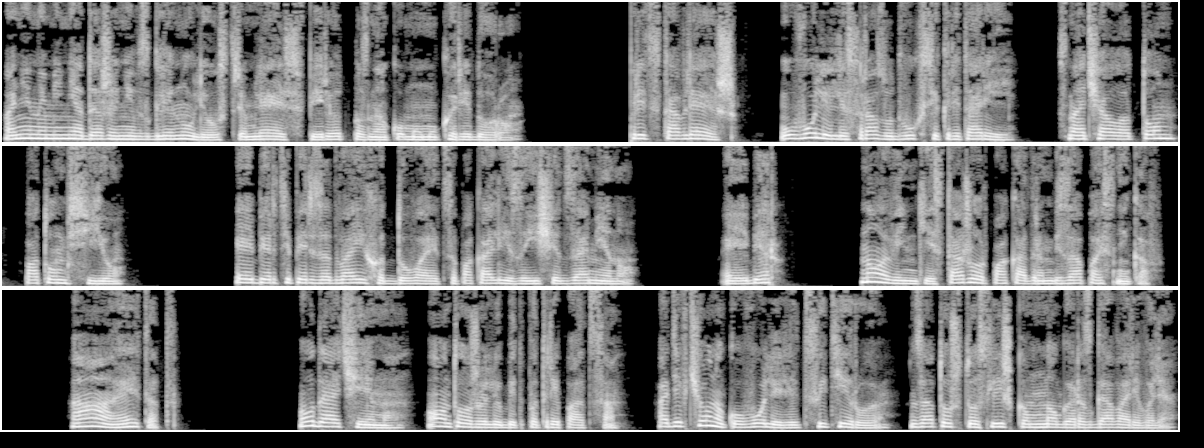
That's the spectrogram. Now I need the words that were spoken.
Они на меня даже не взглянули, устремляясь вперед по знакомому коридору. «Представляешь, уволили сразу двух секретарей. Сначала Тон, потом Сью. Эбер теперь за двоих отдувается, пока Лиза ищет замену. Эбер? Новенький, стажёр по кадрам безопасников. А, этот. Удачи ему, он тоже любит потрепаться. А девчонок уволили, цитирую, за то, что слишком много разговаривали.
